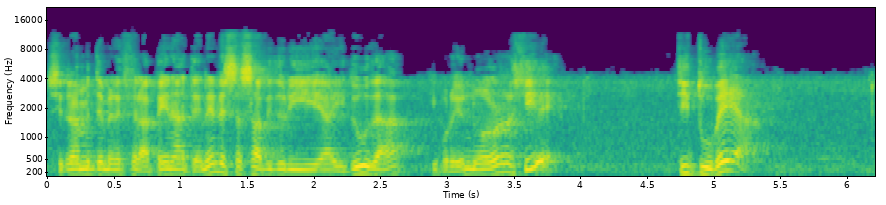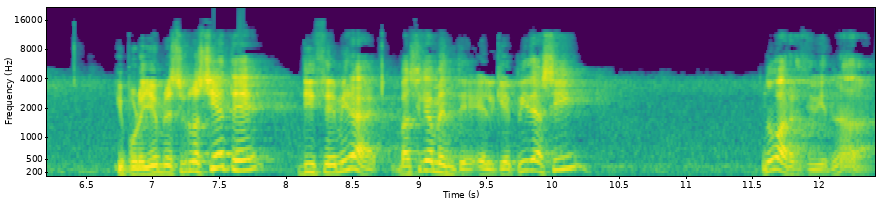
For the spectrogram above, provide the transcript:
si realmente merece la pena tener esa sabiduría y duda, y por ello no lo recibe. Titubea. Y por ello en versículo 7 dice, mira, básicamente el que pide así no va a recibir nada.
